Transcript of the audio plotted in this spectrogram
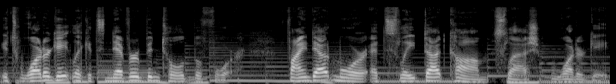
It's Watergate like it's never been told before. Find out more at slate.com slash Watergate.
